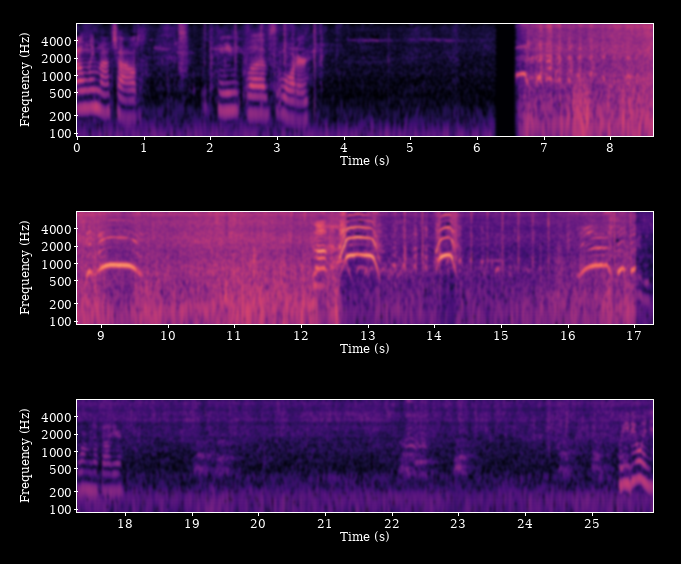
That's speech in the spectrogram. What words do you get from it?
Only my child. He loves water. Is it warm enough out here? What are you doing?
